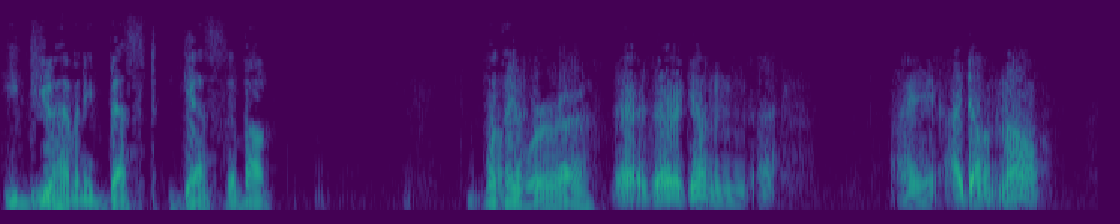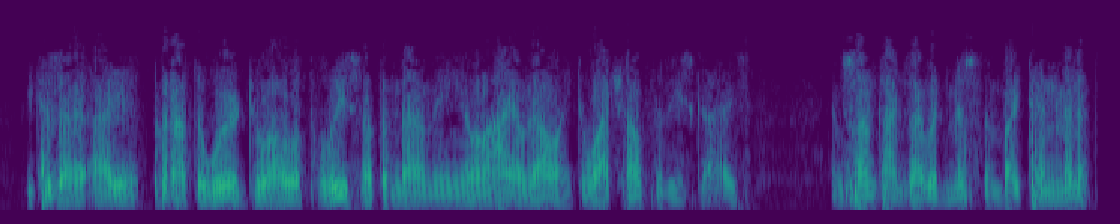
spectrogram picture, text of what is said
do you have any best guess about what they were? Uh, There, there again, uh, I I don't know because I, I put out the word to all the police up and down the Ohio Valley to watch out for these guys, and sometimes I would miss them by ten minutes,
